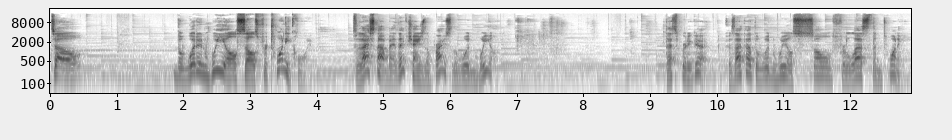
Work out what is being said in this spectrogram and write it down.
So the wooden wheel sells for 20 coin. So that's not bad. They've changed the price of the wooden wheel. That's pretty good because I thought the wooden wheel sold for less than 20.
